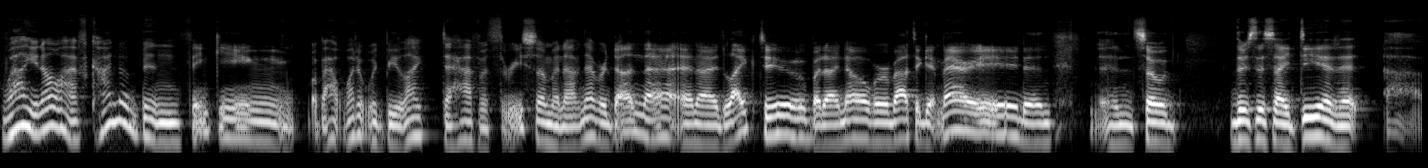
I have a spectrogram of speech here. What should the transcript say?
well, you know, I've kind of been thinking about what it would be like to have a threesome, and I've never done that, and I'd like to, but I know we're about to get married, and and so there's this idea that uh,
